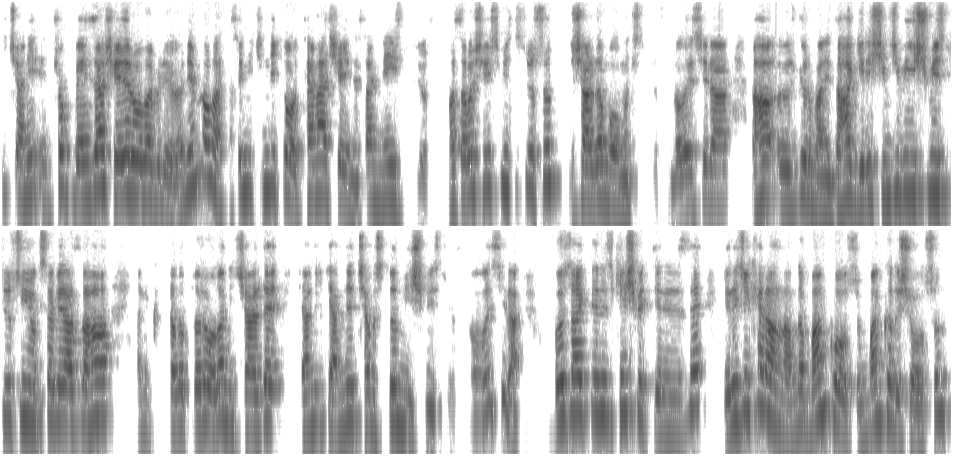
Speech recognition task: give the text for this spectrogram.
hiç hani çok benzer şeyler olabiliyor. Önemli olan senin içindeki o temel şey ne? Sen ne istiyorsun? Masa başı iş mi istiyorsun? Dışarıda mı olmak istiyorsun? Dolayısıyla daha özgür mü? Hani daha girişimci bir iş mi istiyorsun? Yoksa biraz daha hani kalıpları olan içeride kendi kendine çalıştığın bir iş mi istiyorsun? Dolayısıyla bu özelliklerinizi keşfettiğinizde gelecek her anlamda banka olsun, banka dışı olsun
